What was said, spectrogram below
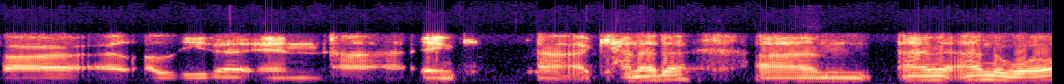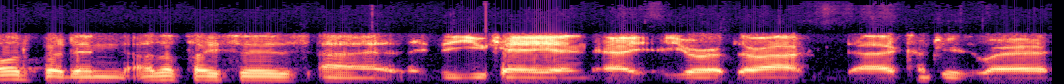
far a, a leader in uh, in uh, Canada um, and, and the world, but in other places, uh, like the UK and uh, Europe, there are uh, countries where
